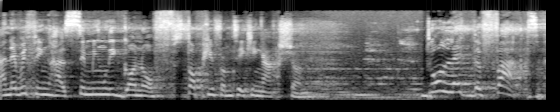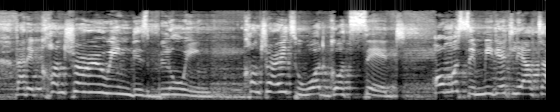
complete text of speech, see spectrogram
and everything has seemingly gone off stop you from taking action. Don't let the fact that a contrary wind is blowing, contrary to what God said, almost immediately after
